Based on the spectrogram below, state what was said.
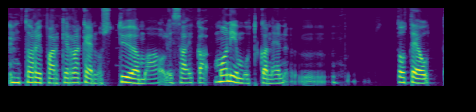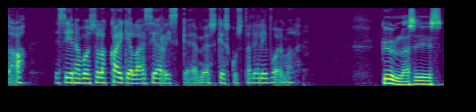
Toriparkin rakennustyömaa olisi aika monimutkainen mm, toteuttaa ja siinä voisi olla kaikenlaisia riskejä myös keskustan elinvoimalle. Kyllä, siis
